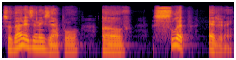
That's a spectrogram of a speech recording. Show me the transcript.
So that is an example of slip editing.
